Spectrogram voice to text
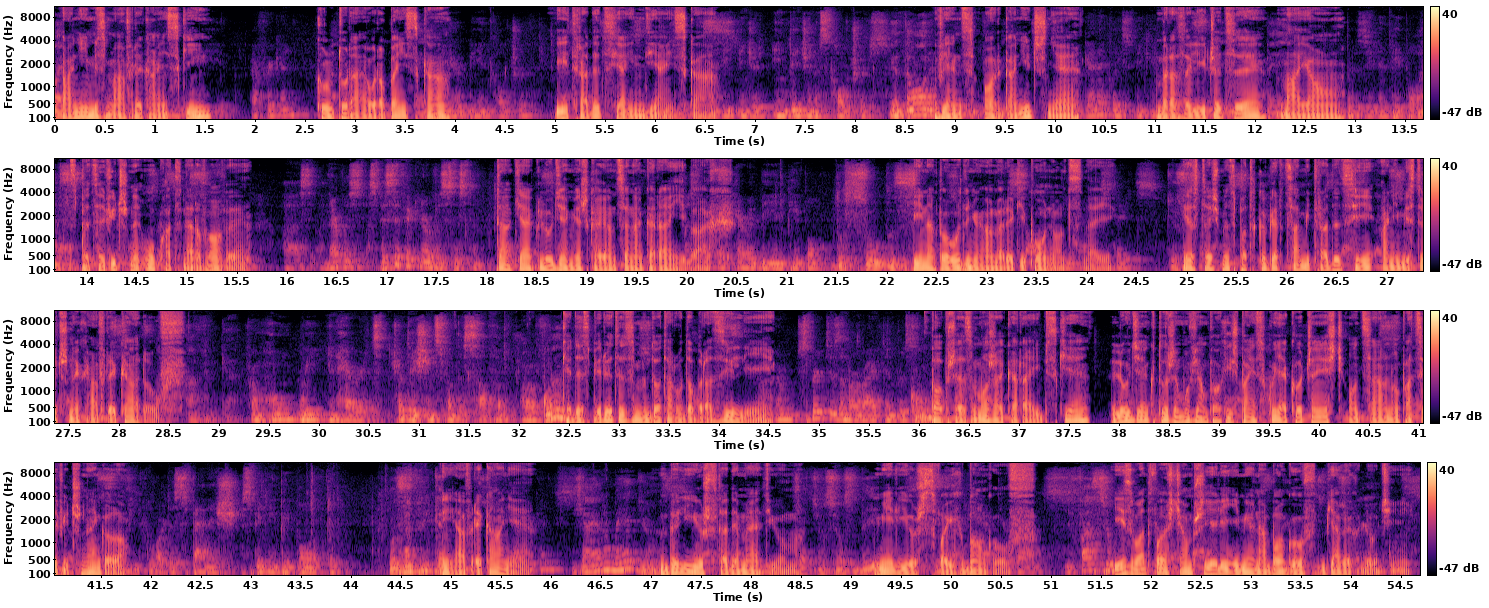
Animizm afrykański, kultura europejska i tradycja. Então, Więc organicznie Brazylijczycy mają specyficzny układ nerwowy, tak jak ludzie mieszkający na Karaibach i na południu Ameryki Północnej. Jesteśmy spadkobiercami tradycji animistycznych Afrykanów. Kiedy spirytyzm dotarł do Brazylii, poprzez Morze Karaibskie, ludzie, którzy mówią po hiszpańsku jako część Oceanu Pacyficznego i Afrykanie, byli już wtedy medium, mieli już swoich bogów. I z łatwością przyjęli imiona bogów białych ludzi.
